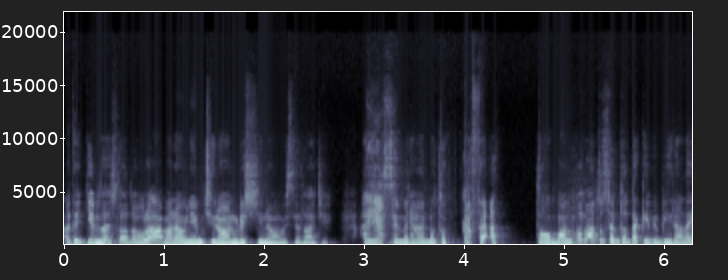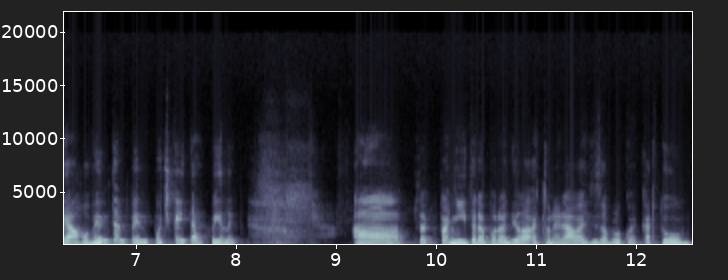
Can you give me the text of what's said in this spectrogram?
A teď tím začala tou lámanou němčinou, angličtinou vysvětlovat, že a já jsem ráno to kafe a toho bankomatu jsem to taky vybírala, já ho vím ten pin, počkejte chvíli. A tak paní teda poradila, ať to nedává, že si zablokuje kartu.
